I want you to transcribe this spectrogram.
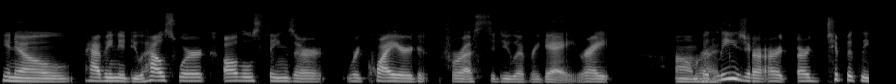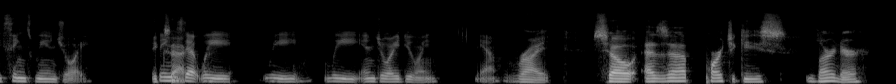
you know, having to do housework, all those things are required for us to do every day, right? Um, Right. But leisure are, are typically things we enjoy, things that we we we enjoy doing. Yeah. Right. So, as a Portuguese learner,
